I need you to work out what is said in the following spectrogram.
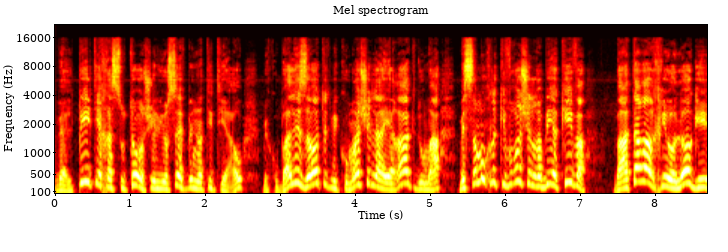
ועל פי התייחסותו של יוסף בן מתתיהו, מקובל לזהות את מיקומה של העיירה הקדומה בסמוך לקברו של רבי עקיבא, באתר הארכיאולוגי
